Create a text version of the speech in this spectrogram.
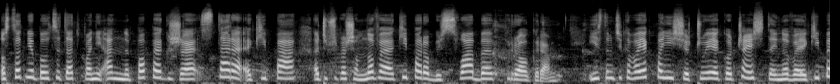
ostatnio był cytat pani Anny Popek, że stara ekipa, znaczy przepraszam, nowa ekipa robi słaby program. I jestem ciekawa, jak pani się czuje jako część tej nowej ekipy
